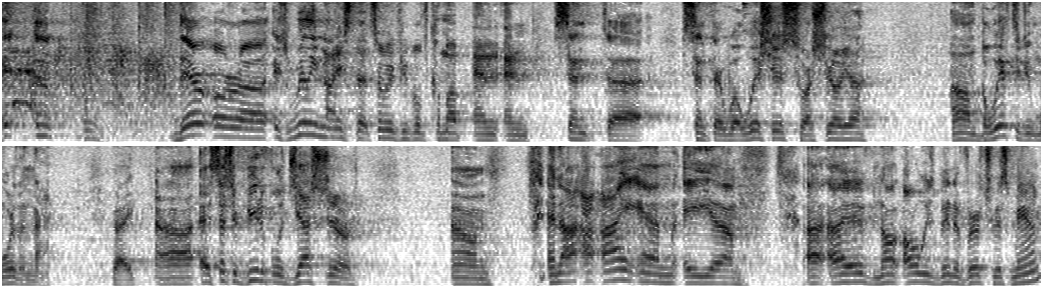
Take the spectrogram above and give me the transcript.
it, uh, there are. Uh, it's really nice that so many people have come up and and sent uh, sent their well wishes to Australia. Um, but we have to do more than that, right? Uh, it's such a beautiful gesture. Um, and I, I, I am a, um, I, I have not always been a virtuous man.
